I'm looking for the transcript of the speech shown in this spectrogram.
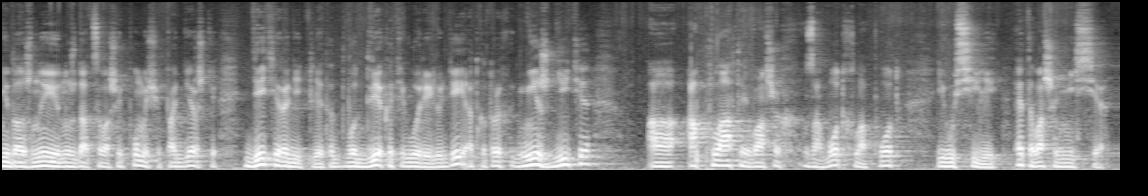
не должны нуждаться в вашей помощи, поддержке. Дети и родители – это вот две категории людей, от которых не ждите а, оплаты ваших забот, хлопот и усилий. Это ваша миссия –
